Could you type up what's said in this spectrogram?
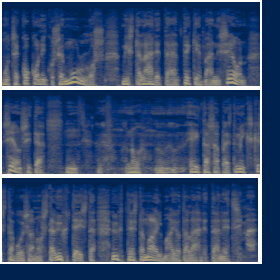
Mutta se koko niin se mullos, mistä lähdetään tekemään, niin se on, se on sitä, mm, no ei tasapäistä, miksi sitä voi sanoa, sitä yhteistä, yhteistä maailmaa, jota lähdetään etsimään.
